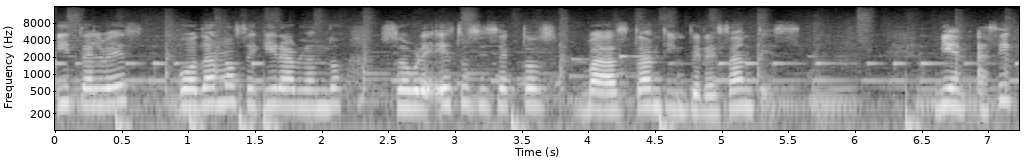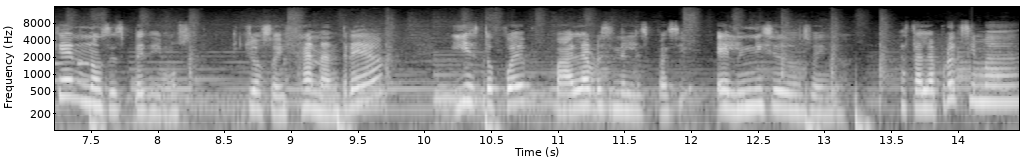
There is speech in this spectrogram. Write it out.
Y tal vez podamos seguir hablando sobre estos insectos bastante interesantes. Bien, así que nos despedimos. Yo soy Hanna Andrea y esto fue Palabras en el Espacio, el inicio de un sueño. Hasta la próxima.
